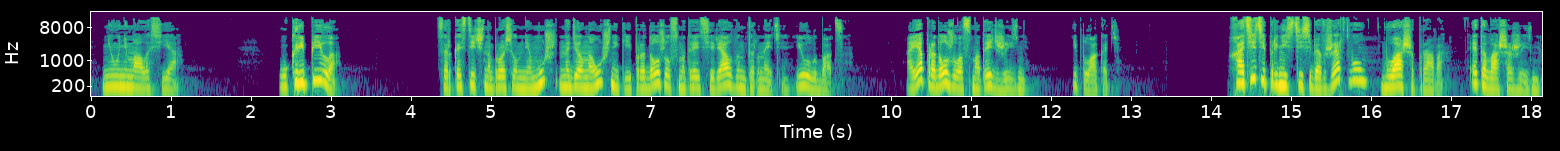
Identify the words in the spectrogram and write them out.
— не унималась я. «Укрепила», Саркастично бросил мне муж, надел наушники и продолжил смотреть сериал в интернете и улыбаться. А я продолжила смотреть жизнь и плакать. Хотите принести себя в жертву — ваше право. Это ваша жизнь.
